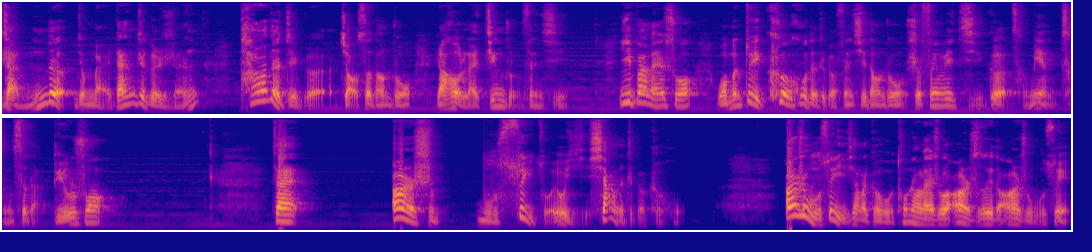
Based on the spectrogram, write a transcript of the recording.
人的，就买单这个人他的这个角色当中，然后来精准分析。一般来说，我们对客户的这个分析当中是分为几个层面层次的，比如说，在二十。五岁左右以下的这个客户，二十五岁以下的客户，通常来说，二十岁到二十五岁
